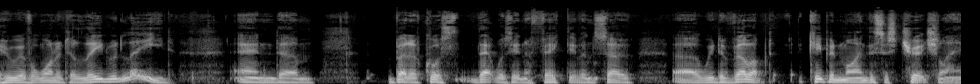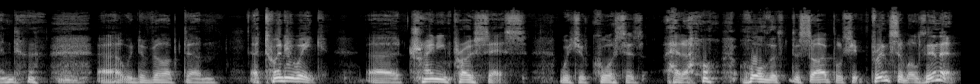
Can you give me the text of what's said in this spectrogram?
Whoever wanted to lead would lead, and um, but of course that was ineffective, and so. Uh, we developed, keep in mind this is church land, uh, we developed um, a 20 week training process, which of course has had a, all the discipleship principles in it.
